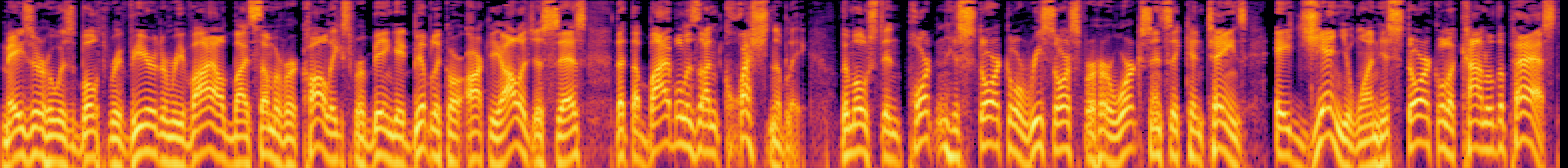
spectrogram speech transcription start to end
Mazar, who is both revered and reviled by some of her colleagues for being a biblical archaeologist, says that the Bible is unquestionably the most important historical resource for her work since it contains a genuine historical account of the past.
